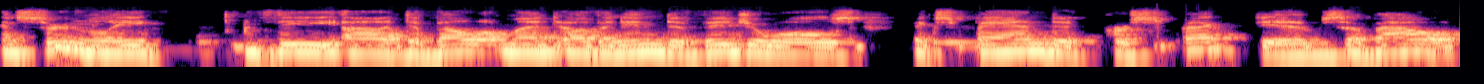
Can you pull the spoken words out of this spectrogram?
And certainly, the uh, development of an individual's expanded perspectives about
